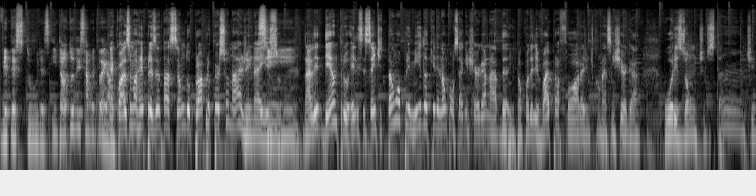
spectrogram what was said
ver texturas. Então tudo isso é muito legal. É quase uma representação do próprio personagem, né? Isso. Sim. Ali dentro, ele se sente tão oprimido que ele não consegue enxergar nada. Então, quando ele vai pra fora, a gente começa a enxergar o horizonte distante.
